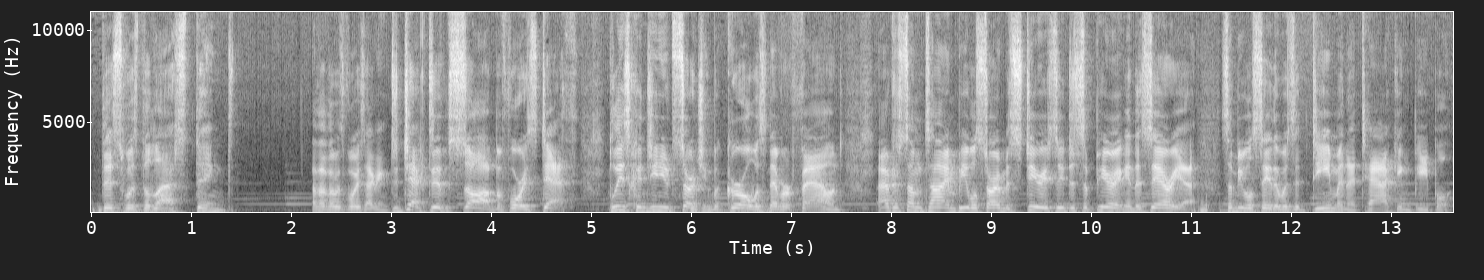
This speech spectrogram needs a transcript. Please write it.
This was the last thing. I thought that was voice acting. Detective saw before his death. Police continued searching, but girl was never found. After some time, people started mysteriously disappearing in this area. Some people say there was a demon attacking people.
